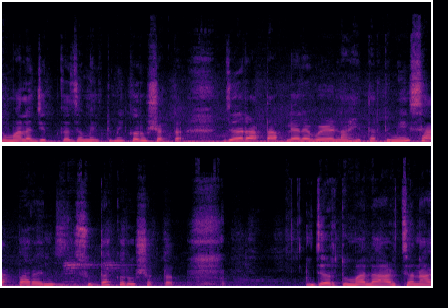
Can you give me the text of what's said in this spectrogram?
तुम्हाला जितकं जमेल तुम्ही करू शकता. जर आता आपल्याला वेळ नाही तर तुम्ही सात पारायणसुद्धा करू शकतात जर तुम्हाला अडचण आ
